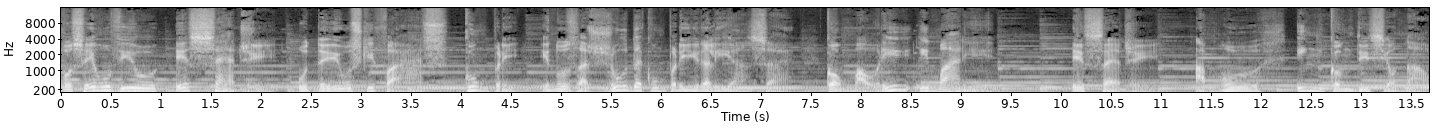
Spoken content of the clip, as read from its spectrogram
Você ouviu Excede, o Deus que faz, cumpre e nos ajuda a cumprir a aliança. Com Mauri e Mari. Excede, amor incondicional.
